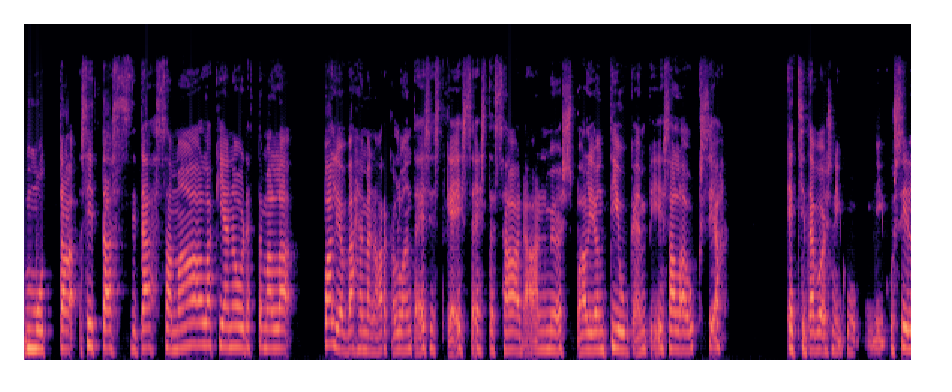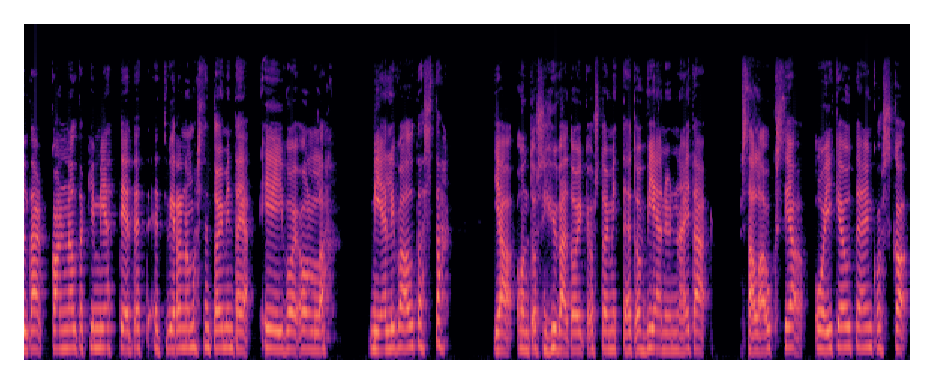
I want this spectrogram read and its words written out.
Mutta sitten taas sitä samaa lakia noudattamalla paljon vähemmän arkaluonteisista keisseistä saadaan myös paljon tiukempia salauksia. Että sitä voisi niinku, niinku siltä kannaltakin miettiä, että et, et viranomaisten toiminta ei voi olla mielivaltaista. Ja on tosi hyvä, että oikeustoimittajat on vienyt näitä salauksia oikeuteen, koska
